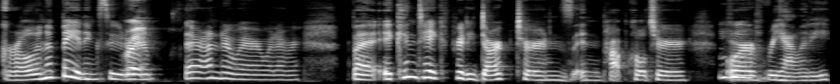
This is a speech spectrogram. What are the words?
girl in a bathing suit or their underwear or whatever. But it can take pretty dark turns in pop culture or reality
